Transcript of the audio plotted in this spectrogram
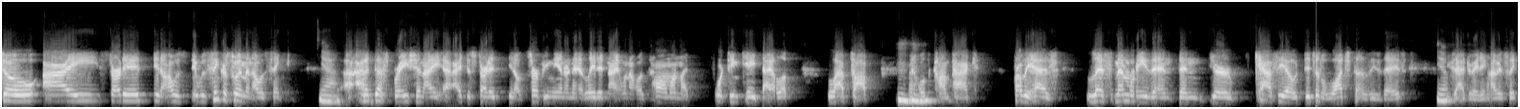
so I started, you know, I was, it was sink or swim and I was sinking. Yeah. Uh, out of desperation, I, I just started, you know, surfing the internet late at night when I was home on my 14K dial up laptop, mm-hmm. my old Compaq Probably has less memory than, than your Casio digital watch does these days. Yep. Exaggerating, obviously.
